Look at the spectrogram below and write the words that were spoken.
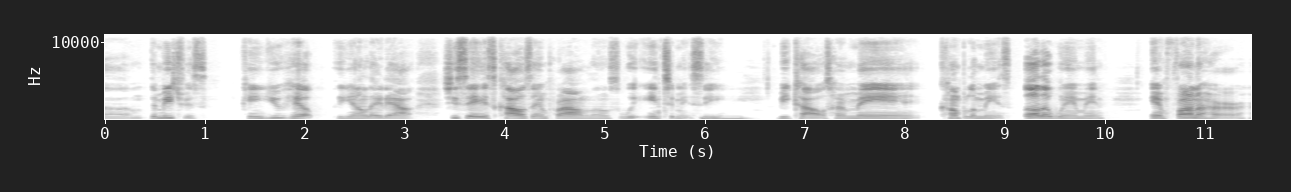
um, Demetrius, can you help the young lady out? She says it's causing problems with intimacy because her man compliments other women in front of her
